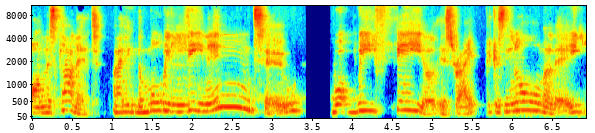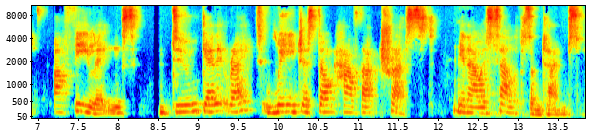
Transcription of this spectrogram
on this planet. And I think the more we lean into what we feel is right, because normally our feelings do get it right, we just don't have that trust in ourselves sometimes.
